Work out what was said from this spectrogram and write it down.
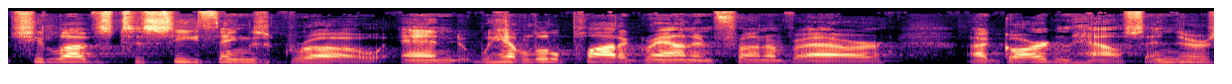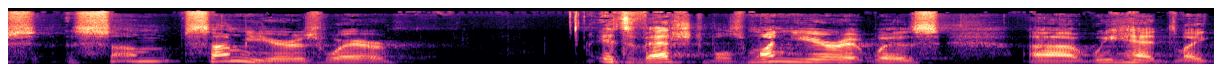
she loves to see things grow. And we have a little plot of ground in front of our uh, garden house. And there's some, some years where it's vegetables. One year it was, uh, we had like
